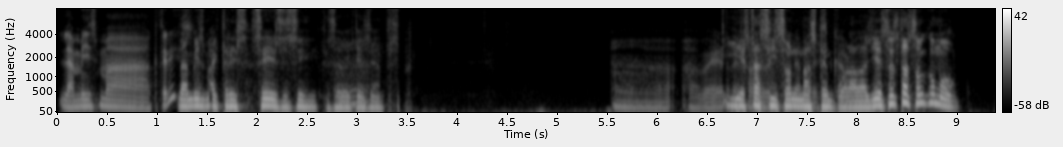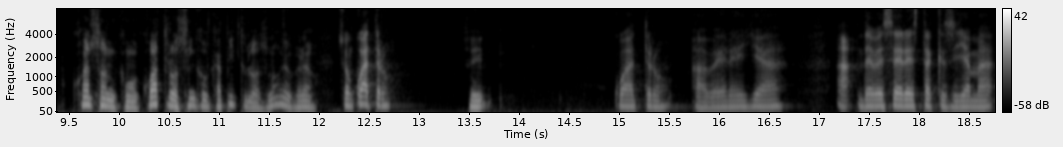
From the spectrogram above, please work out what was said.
¿La misma actriz? La misma actriz. Sí, sí, sí, que se ve que es de Ah. antes. Ah, a ver. Y estas sí son más pescamos. temporadas. Y eso, estas son como, ¿cuántos son? Como cuatro o cinco capítulos, ¿no? Yo creo. Son cuatro. Sí. Cuatro. A ver, ella. Ah, debe ser esta que se llama.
